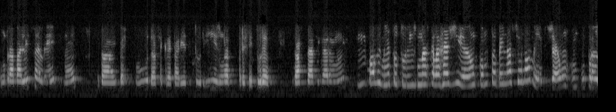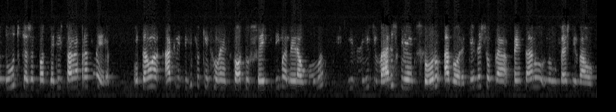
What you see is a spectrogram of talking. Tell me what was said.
Um trabalho excelente, né? Da Impertu, da Secretaria de Turismo, da Prefeitura da cidade de Garanhuns e movimenta o turismo naquela região, como também nacionalmente. Já é um, um, um produto que a gente pode dizer que está na prateleira. Então, acredito que não é foto fake de maneira alguma, existe, vários clientes foram. Agora, quem deixou para pensar no, no, festival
